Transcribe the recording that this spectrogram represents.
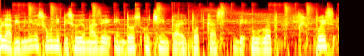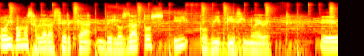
Hola, bienvenidos a un episodio más de En 280, el podcast de Hugo. Pues hoy vamos a hablar acerca de los datos y COVID-19. Eh,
